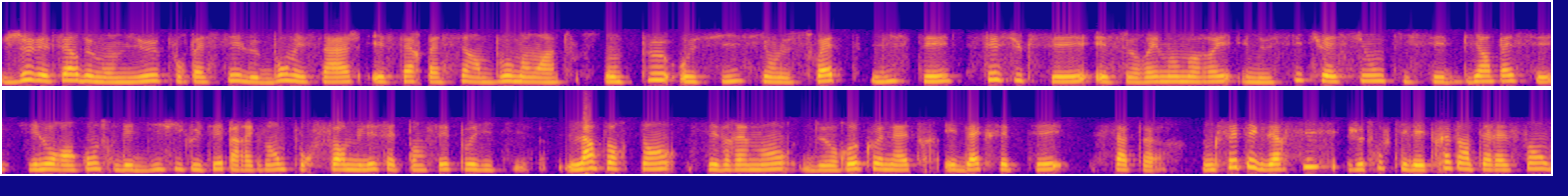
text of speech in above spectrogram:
je vais faire de mon mieux pour passer le bon message et faire passer un beau moment à tous. On peut aussi, si on le souhaite, lister ses succès et se remémorer une situation qui s'est bien passée si l'on rencontre des difficultés par exemple pour formuler cette pensée positive. L'important c'est vraiment de reconnaître et d'accepter sa peur. Donc cet exercice, je trouve qu'il est très intéressant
